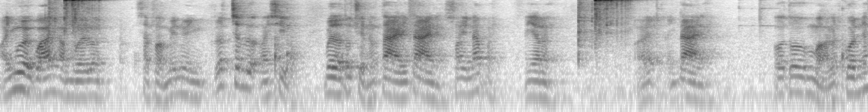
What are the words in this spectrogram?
Đánh 10 quá anh làm 10 luôn. Sản phẩm bên mình rất chất lượng đánh xỉu bây giờ tôi chuyển sang tài đánh tài này xoay nắp này. Anh em này. Đấy đánh tài này. Thôi tôi mở lật quân nhé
